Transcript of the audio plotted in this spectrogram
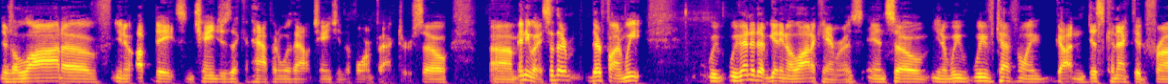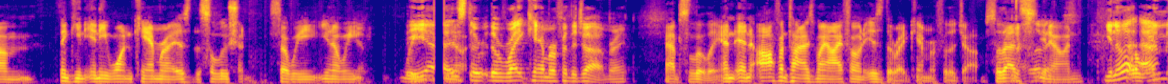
there's a lot of you know updates and changes that can happen without changing the form factor. So um, anyway, so they're they're fun. We we've we've ended up getting a lot of cameras, and so you know we've we've definitely gotten disconnected from thinking any one camera is the solution. So we you know we. We, yeah, you uh, know, it's the the right camera for the job, right? absolutely, and and oftentimes my iPhone is the right camera for the job. So that's you it. know, and You know what? I'm,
